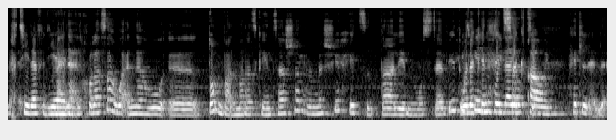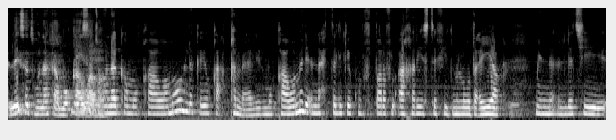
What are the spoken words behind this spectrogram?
الاختلاف ديالي. الخلاصة هو أنه الظلم آه، بعض المرات كينتشر ماشي حيت الظالم مستبد ولكن حيت يقاوم. حيت ليست هناك مقاومة. ليست هناك مقاومة ولا كيوقع قمع للمقاومة لأن حتى اللي كيكون في الطرف الآخر يستفيد من الوضعية من التي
